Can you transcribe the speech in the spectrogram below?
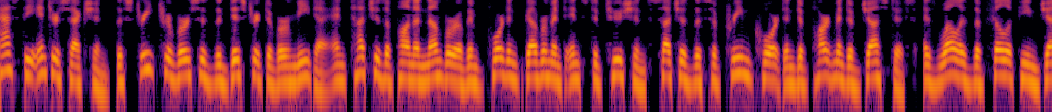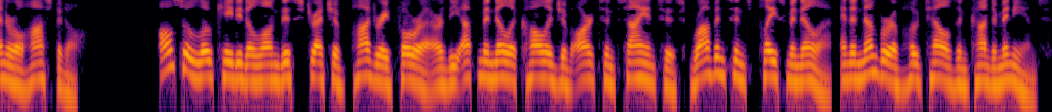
Past the intersection, the street traverses the district of Ermita and touches upon a number of important government institutions such as the Supreme Court and Department of Justice, as well as the Philippine General Hospital. Also located along this stretch of Padre Faura are the UP Manila College of Arts and Sciences, Robinson's Place Manila, and a number of hotels and condominiums.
